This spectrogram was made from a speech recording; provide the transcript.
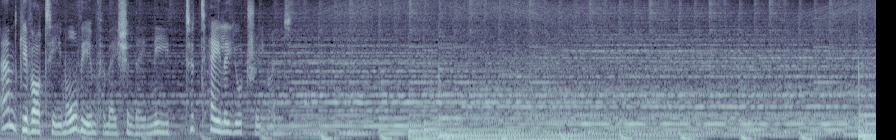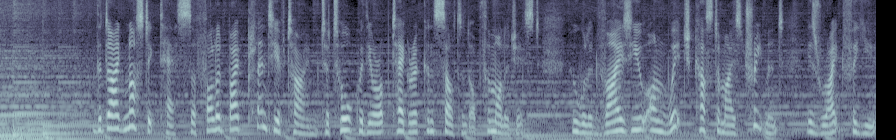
and give our team all the information they need to tailor your treatment. The diagnostic tests are followed by plenty of time to talk with your Optegra consultant ophthalmologist, who will advise you on which customised treatment is right for you.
